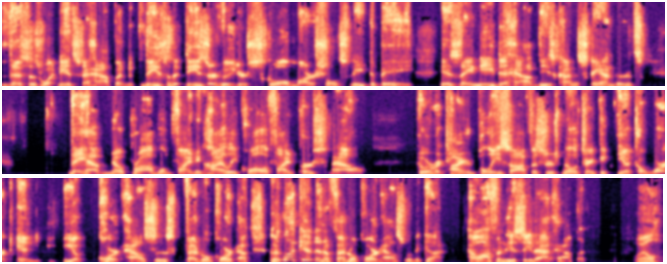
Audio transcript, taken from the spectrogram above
This is what needs to happen. These are the, these are who your school marshals need to be. Is they need to have these kind of standards. They have no problem finding highly qualified personnel who are retired police officers, military people, you know, to work in you know, courthouses, federal courthouse. Good luck getting in a federal courthouse with a gun. How often do you see that happen? Well,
